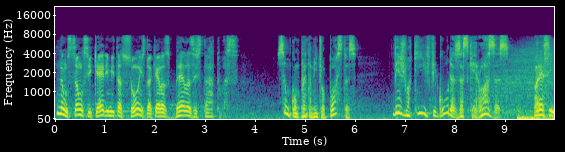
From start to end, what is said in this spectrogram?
Não são sequer imitações daquelas belas estátuas. São completamente opostas. Vejo aqui figuras asquerosas. Parecem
